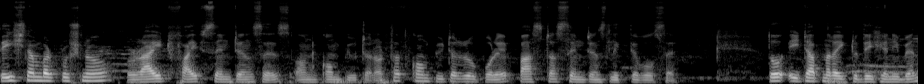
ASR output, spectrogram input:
তেইশ নাম্বার প্রশ্ন write five sentences on computer অর্থাৎ কম্পিউটারের উপরে পাঁচটা সেন্টেন্স লিখতে বলছে। তো এইটা আপনারা একটু দেখে নেবেন।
